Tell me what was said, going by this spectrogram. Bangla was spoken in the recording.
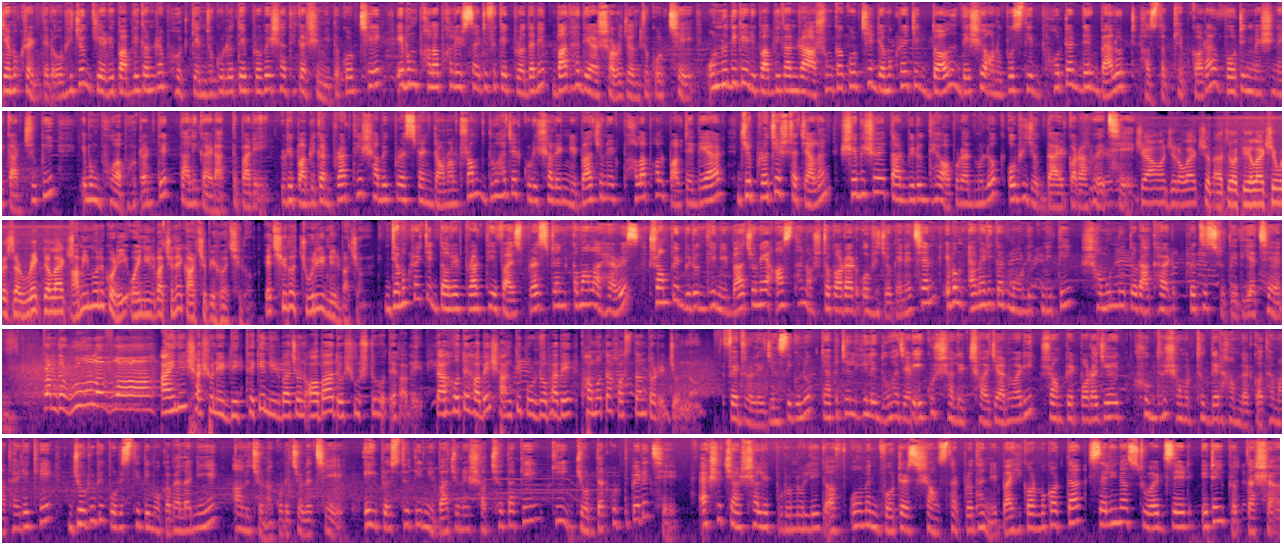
ডেমোক্র্যাটদের অভিযোগ যে রিপাবলিকানরা ভোট কেন্দ্রগুলোতে প্রবেশাধিকার সীমিত করছে এবং ফলাফলের সার্টিফিকেট প্রদানে বাধা দেওয়ার ষড়যন্ত্র করছে। অন্যদিকে রিপাবলিকানরা আশঙ্কা করছে ডেমোক্রেটিক দল দেশে অনুপস্থিত ভোটারদের ব্যালট হস্তক্ষেপ করা, ভোটিং মেশিনে কারচুপি এবং ভুয়া ভোটারদের তালিকায় রাখতে পারে। রিপাবলিকান প্রার্থী সাবেক প্রেসিডেন্ট ডোনাল্ড ট্রাম্প দু কুড়ি সালের নির্বাচনের ফলাফল পাল্টে দেওয়ার যে প্রচেষ্টা চালান সে বিষয়ে তার বিরুদ্ধে অপরাধমূলক অভিযোগ দায়ের করা হয়েছে. আমি মনে করি ওই নির্বাচনে কারচুপি হয়েছিল। এ ছিল চুরির নির্বাচন। ডেমোক্রেটিক দলের প্রার্থী ভাইস প্রেসিডেন্ট কামালা হ্যারিস ট্রাম্পের বিরুদ্ধে নির্বাচনে আস্থা নষ্ট করার অভিযোগ এনেছেন এবং আমেরিকার মৌলিক নীতি সমুন্নত রাখার প্রতিশ্রুতি দিয়েছেন। আইনের শাসনের দিক থেকে নির্বাচন অবাধ ও সুষ্ঠু হতে হবে। তা হতে হবে শান্তিপূর্ণভাবে ক্ষমতা হস্তান্তরের জন্য। ফেডারেল এজেন্সিগুলো ক্যাপিটাল হিলে দু হাজার একুশ সালের ছয় জানুয়ারি ট্রাম্পের পরাজয়ে ক্ষুব্ধ সমর্থকদের হামলার কথা মাথায় রেখে জরুরি পরিস্থিতি মোকাবেলা নিয়ে আলোচনা করে চলেছে। এই প্রস্তুতি নির্বাচনের স্বচ্ছতাকে কি জোরদার করতে পেরেছে? একশো চার সালের পুরনো লিগ অফ ওমেন ভোটার্স সংস্থার প্রধান নির্বাহী কর্মকর্তা সেলিনা স্টুয়ার্টসের এটাই প্রত্যাশা।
